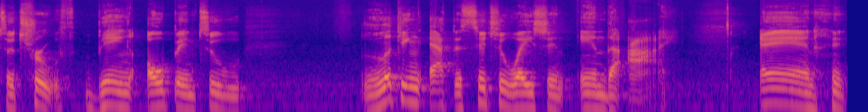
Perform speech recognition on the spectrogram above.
to truth, being open to looking at the situation in the eye. And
